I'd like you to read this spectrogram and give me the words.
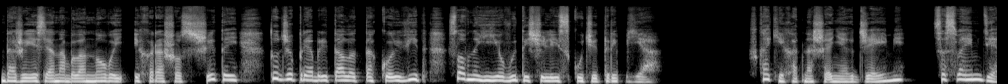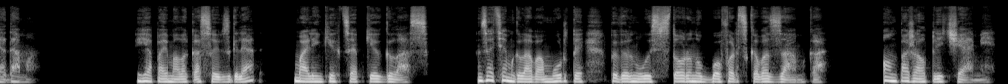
даже если она была новой и хорошо сшитой, тут же приобретала такой вид, словно ее вытащили из кучи тряпья. В каких отношениях Джейми со своим дедом? Я поймала косой взгляд маленьких цепких глаз. Затем голова Мурты повернулась в сторону Бофордского замка. Он пожал плечами.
